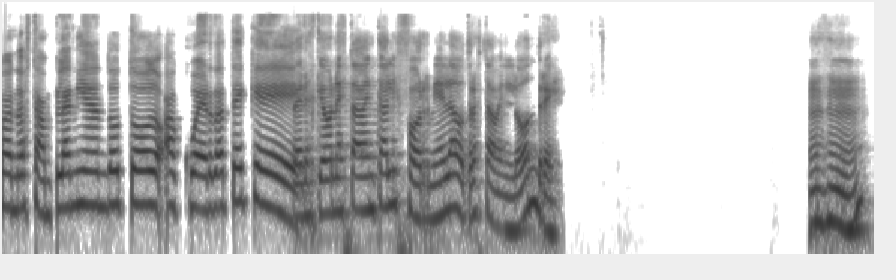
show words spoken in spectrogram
Cuando están planeando todo, acuérdate que... Pero es que una estaba en California y la otra estaba en Londres. Ujú.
